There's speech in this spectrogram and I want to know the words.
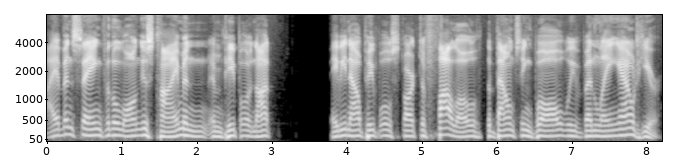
I have been saying for the longest time, and, and people have not, maybe now people start to follow the bouncing ball we've been laying out here.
